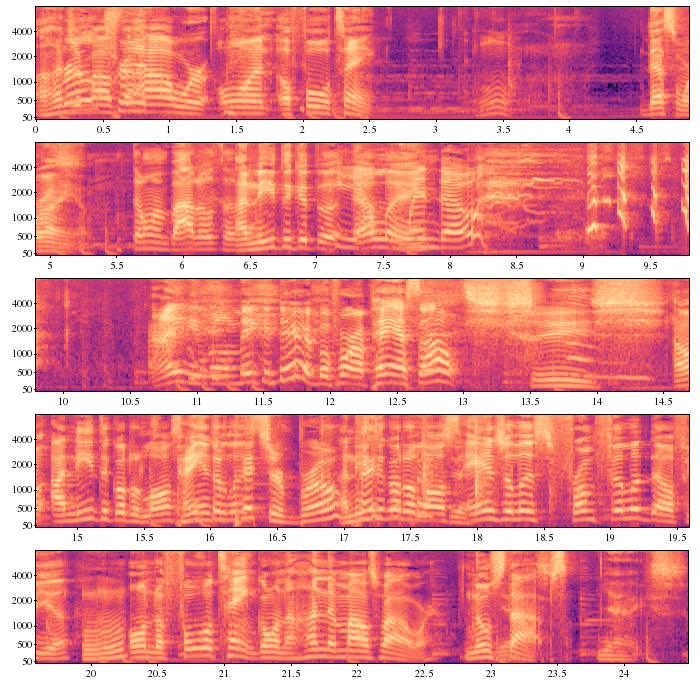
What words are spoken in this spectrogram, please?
100 Road miles trip. an hour on a full tank. That's where I am. Throwing bottles of I need to get to pee out LA. the window. I ain't even gonna make it there before I pass out. Sheesh. I, I need to go to Los Angeles. Paint the picture, bro. I need Paint to go the to Los picture. Mm-hmm. Angeles from Philadelphia on the full tank going 100 miles per hour. No stops. Yikes.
